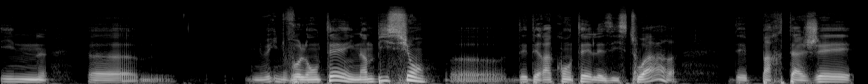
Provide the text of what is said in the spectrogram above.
une, euh, une, volonté, une ambition euh, de, raconter les histoires, de partager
